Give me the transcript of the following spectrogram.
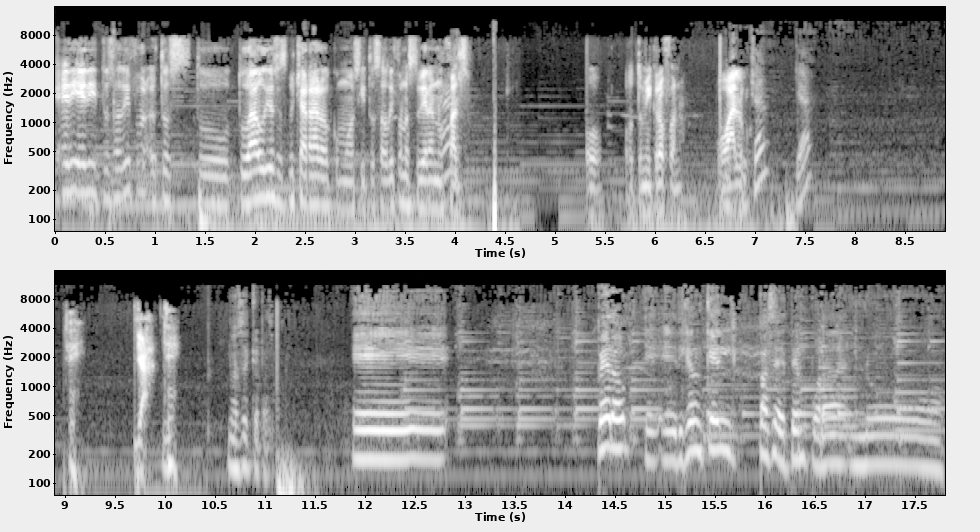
Eddie, Eddie, tus audífonos, tus- tu, tu audio se escucha raro, como si tus audífonos tuvieran un Ah. falso. O, o tu micrófono, o algo. ¿Escuchan? ¿Ya? Sí. Ya. No sé qué pasó. Eh, pero eh, eh, dijeron que el pase de temporada no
